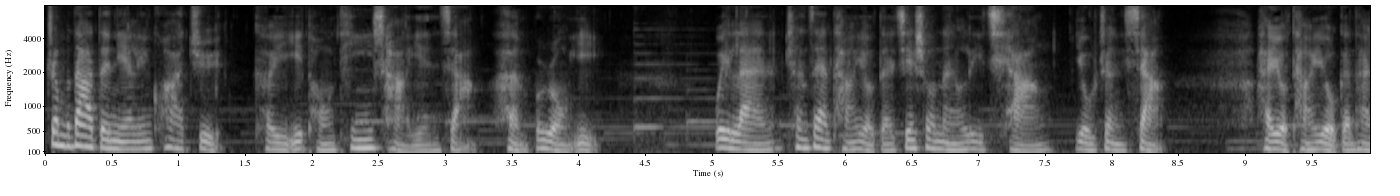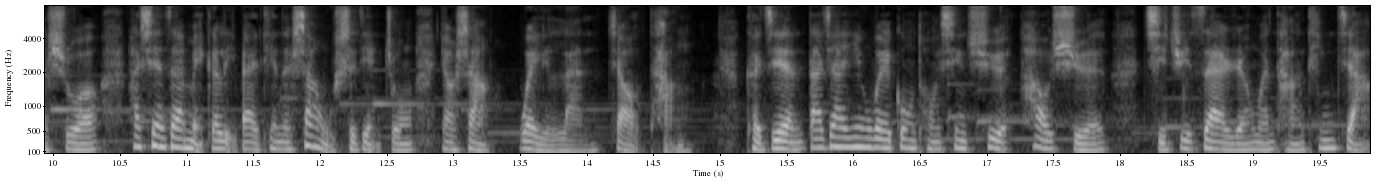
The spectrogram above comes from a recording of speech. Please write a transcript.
这么大的年龄跨距，可以一同听一场演讲，很不容易。蔚蓝称赞堂友的接受能力强又正向。还有堂友跟他说，他现在每个礼拜天的上午十点钟要上蔚蓝教堂，可见大家因为共同兴趣好学，齐聚在人文堂听讲，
